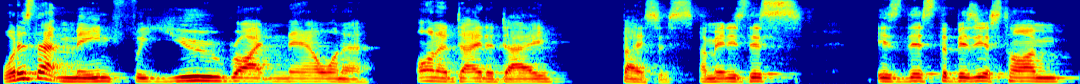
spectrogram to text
what does that mean for you right now on a on a day to day basis? I mean, is this is this the busiest time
